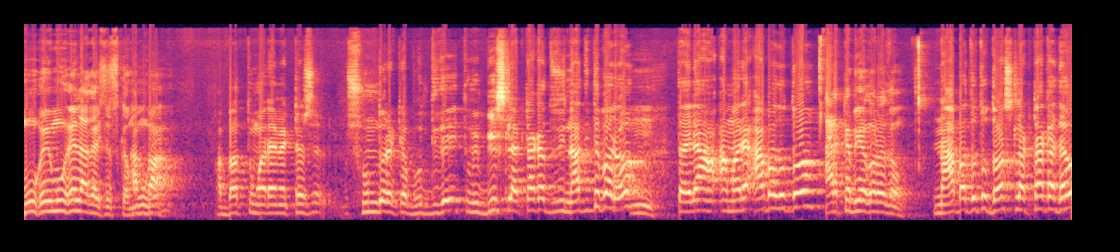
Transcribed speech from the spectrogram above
মুহে মুহে লাগাইছিস কা আব্বা মুহে। আব্বা তোমার আমি একটা সুন্দর একটা বুদ্ধি দেই। তুমি বিশ লাখ টাকা যদি না দিতে পারো তাহলে আমারে আপাতত আরেকটা বিয়ে করে দাও। না আপাতত দশ লাখ টাকা দাও।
